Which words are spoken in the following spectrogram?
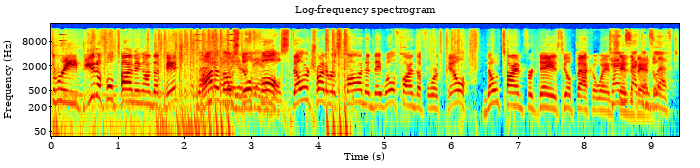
three. Beautiful timing on the pitch. A lot of those still falls. Stellar try to respond, and they will find the fourth kill. No time for days. He'll back away and save the Vandal. seconds left.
